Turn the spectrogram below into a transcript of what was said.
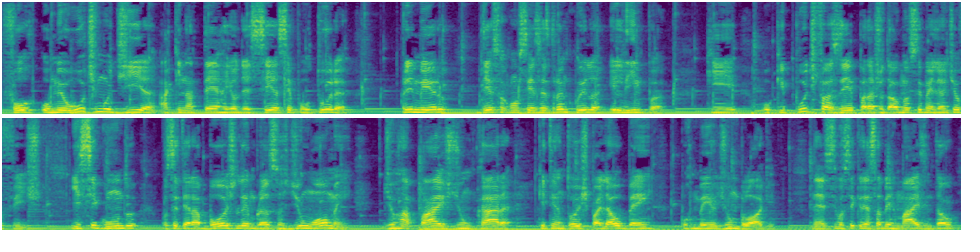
for o meu último dia aqui na terra e eu descer a sepultura, primeiro, dê sua consciência tranquila e limpa, que o que pude fazer para ajudar o meu semelhante eu fiz. E segundo, você terá boas lembranças de um homem, de um rapaz, de um cara que tentou espalhar o bem por meio de um blog. Né? Se você quiser saber mais, então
